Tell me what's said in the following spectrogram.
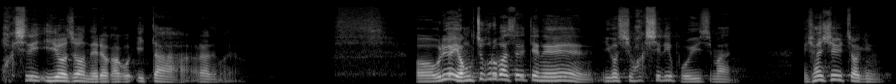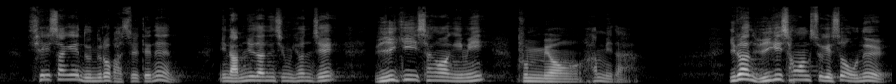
확실히 이어져 내려가고 있다라는 거예요. 어, 우리가 영적으로 봤을 때는 이것이 확실히 보이지만 현실적인 세상의 눈으로 봤을 때는 이 남유다는 지금 현재 위기 상황임이 분명합니다. 이러한 위기 상황 속에서 오늘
